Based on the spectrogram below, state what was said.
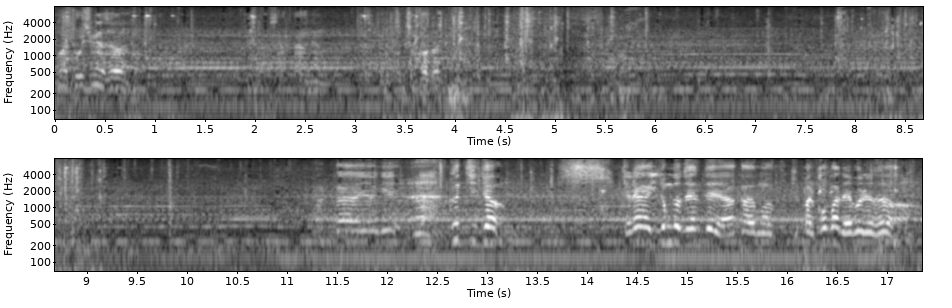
뭐 조심해서 잠깐 그냥 붙였거든. 아까 여기 끝이죠. 계래가 이 정도 되는데 아까 뭐 깃발 뽑아내버려서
